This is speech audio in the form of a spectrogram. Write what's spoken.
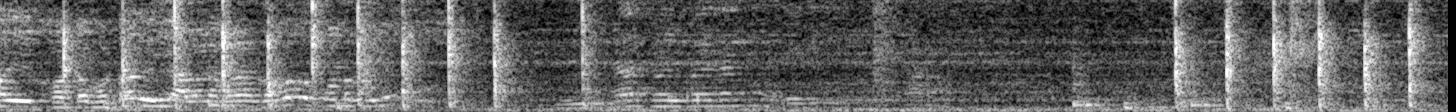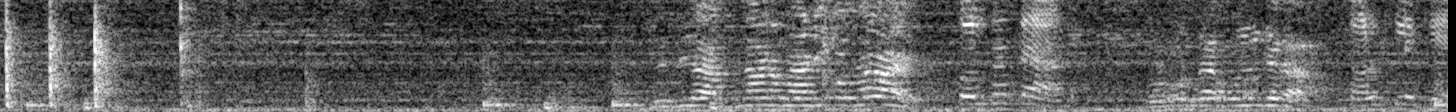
ଏଇ ଖଟ ଫଟ ଏଇ ଆଲୋଚନା ଫାଳଣା দিদি আপনার বাড়ি কোথায়? কলকাতা। কলকাতা কোন জায়গা? সল্ট লেকে।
